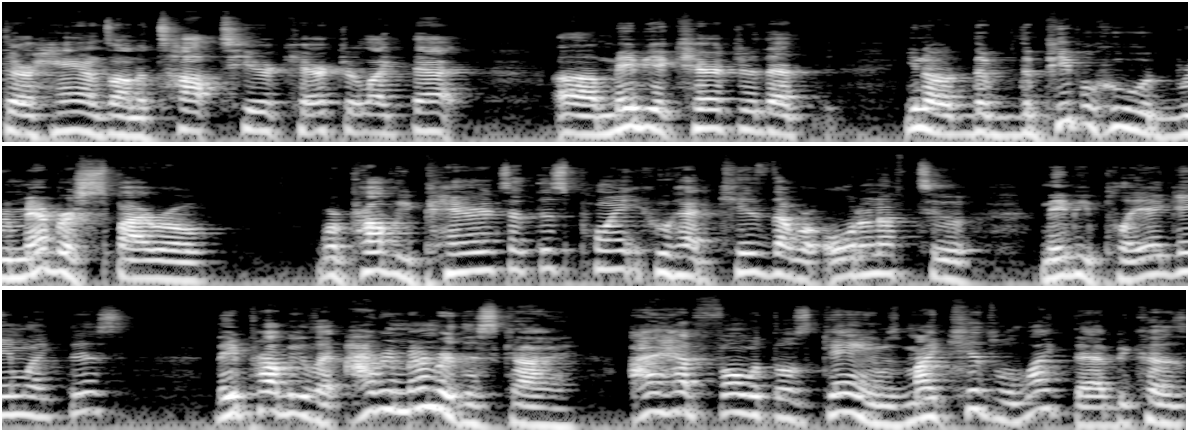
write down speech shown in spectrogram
their hands on a top tier character like that, uh, maybe a character that you know the the people who would remember Spyro were probably parents at this point who had kids that were old enough to maybe play a game like this. They probably like I remember this guy. I had fun with those games. My kids will like that because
